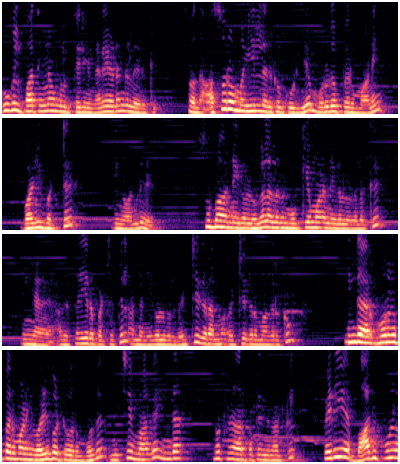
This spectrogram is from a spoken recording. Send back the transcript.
கூகுள் பார்த்தீங்கன்னா உங்களுக்கு தெரியும். நிறைய இடங்கள் இருக்குது ஸோ அந்த அசுர மயிலில் இருக்கக்கூடிய முருகப்பெருமானை வழிபட்டு நீங்கள் வந்து சுப நிகழ்வுகள் அல்லது முக்கியமான நிகழ்வுகளுக்கு நீங்கள் அதை செய்கிற பட்சத்தில் அந்த நிகழ்வுகள் வெற்றிகரமாக வெற்றிகரமாக இருக்கும். இந்த முருகப்பெருமானை வழிபட்டு வரும்போது நிச்சயமாக இந்த நூற்றி நாற்பத்தைந்து நாட்கள் பெரிய பாதிப்புள்ள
